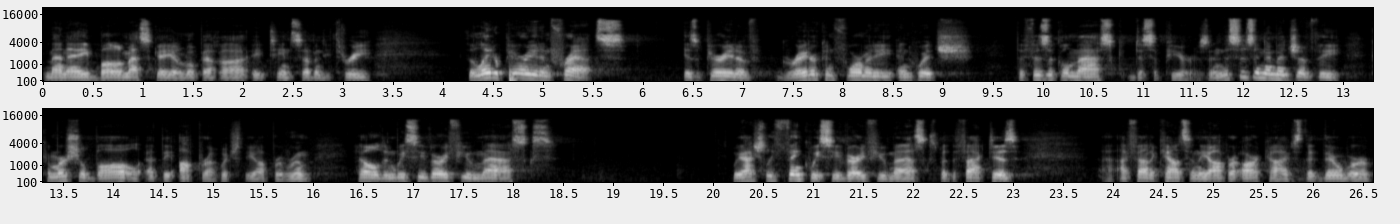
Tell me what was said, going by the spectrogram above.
Manet, Bal Masqué à l'Opéra, 1873. The later period in France is a period of greater conformity in which the physical mask disappears. And this is an image of the commercial ball at the opera, which the opera room held, and we see very few masks. We actually think we see very few masks, but the fact is, I found accounts in the opera archives that there were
